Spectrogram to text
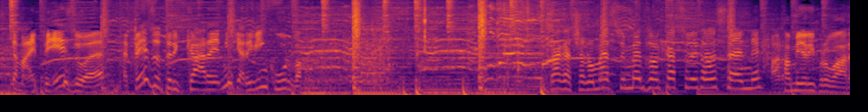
Minchia, Ma è peso, eh. È peso triccare. Minchia, arrivi in curva. Raga, ci hanno messo in mezzo al cazzo le transenne. Fammi riprovare.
